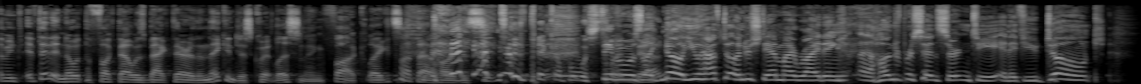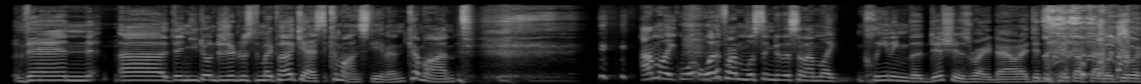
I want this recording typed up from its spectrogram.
I mean, if they didn't know what the fuck that was back there, then they can just quit listening. Fuck, like it's not that hard to, to pick up what was. Stephen was like, "No, you have to understand my writing hundred percent certainty, and if you don't, then uh, then you don't deserve to listen to my podcast." Come on, Stephen. Come on. I'm like, what, what if I'm listening to this and I'm like cleaning the dishes right now and I didn't pick up that we're doing?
